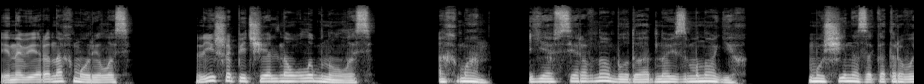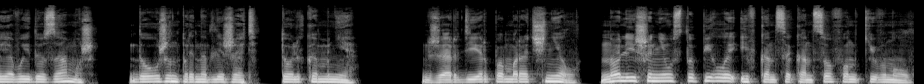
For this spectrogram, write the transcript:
и Навера нахмурилась. Лиша печально улыбнулась. «Ахман, я все равно буду одной из многих. Мужчина, за которого я выйду замуж, должен принадлежать только мне». Джардир помрачнел, но Лиша не уступила и в конце концов он кивнул.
